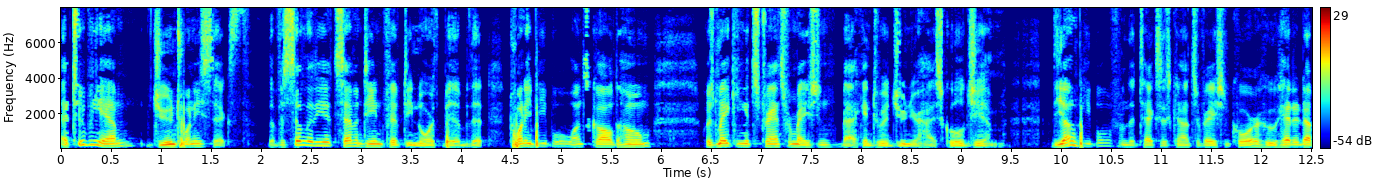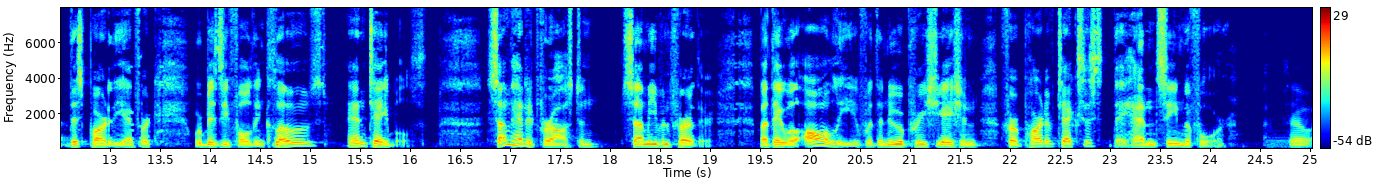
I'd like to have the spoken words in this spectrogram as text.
At 2 p.m., June 26th, the facility at 1750 North Bibb that 20 people once called home was making its transformation back into a junior high school gym. The young people from the Texas Conservation Corps who headed up this part of the effort were busy folding clothes and tables. Some headed for Austin, some even further, but they will all leave with a new appreciation for a part of Texas they hadn't seen before. So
